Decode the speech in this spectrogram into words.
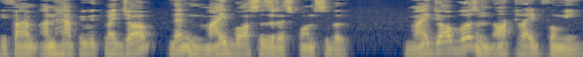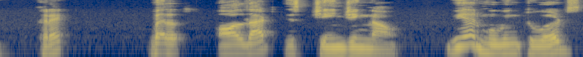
if I am unhappy with my job, then my boss is responsible. My job was not right for me, correct? Well, all that is changing now. We are moving towards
